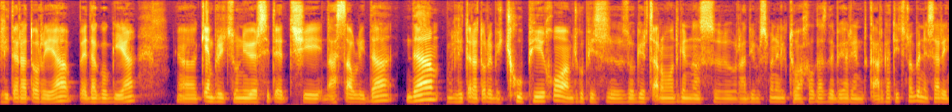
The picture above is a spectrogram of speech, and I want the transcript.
ლიტერატორია, პედაგოგია კემბრიჯის უნივერსიტეტში ასწავლიდა და ლიტერატურების ჯგუფი იყო. ამ ჯგუფის ზოგიერთ წარმომადგენელს რადიომსმენელი თუ ახალგაზრდები არიან კარგად იცნობენ. ეს არის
